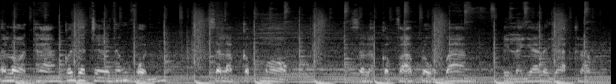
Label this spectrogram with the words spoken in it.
ตลอดทางก็จะเจอทั้งฝน สลับกับหมอก สลับกับฟ้าโปร่งบ้าง เป็นระยะระยะครับ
